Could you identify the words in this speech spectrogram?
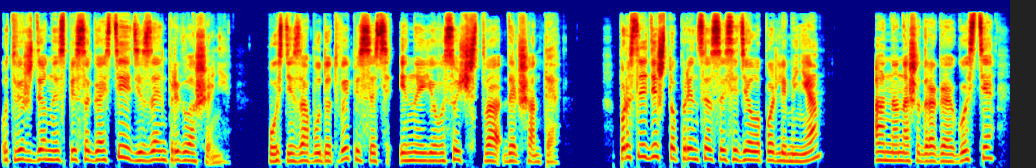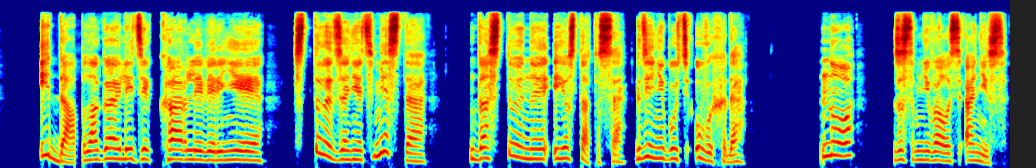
утвержденный список гостей и дизайн приглашений. Пусть не забудут выписать и на ее высочество Дель Шанте. Проследи, что принцесса сидела подле меня, она наша дорогая гостья, и да, полагаю, леди Карли Вернее стоит занять место, достойное ее статуса, где-нибудь у выхода. «Но...» — засомневалась Анис.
